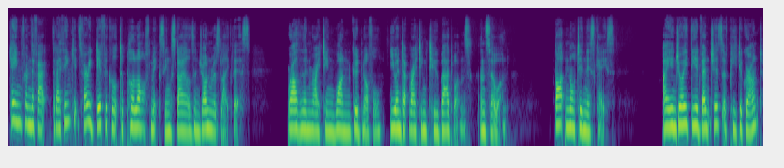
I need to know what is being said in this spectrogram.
came from the fact that I think it's very difficult to pull off mixing styles and genres like this, Rather than writing one good novel, you end up writing two bad ones, and so on. But not in this case. I enjoyed the adventures of Peter Grant,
